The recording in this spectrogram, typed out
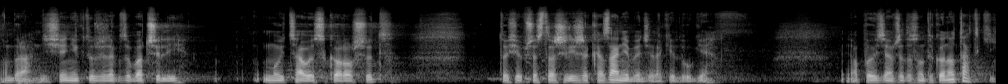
Dobra, dzisiaj niektórzy jak zobaczyli mój cały skoroszyt, to się przestraszyli, że kazanie będzie takie długie. Ja powiedziałem, że to są tylko notatki.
